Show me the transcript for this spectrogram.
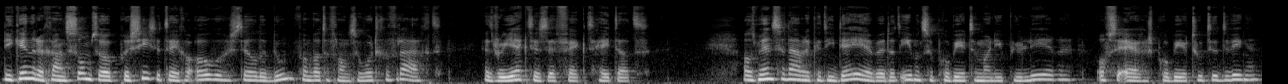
Die kinderen gaan soms ook precies het tegenovergestelde doen van wat er van ze wordt gevraagd. Het reactance effect heet dat. Als mensen namelijk het idee hebben dat iemand ze probeert te manipuleren of ze ergens probeert toe te dwingen,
